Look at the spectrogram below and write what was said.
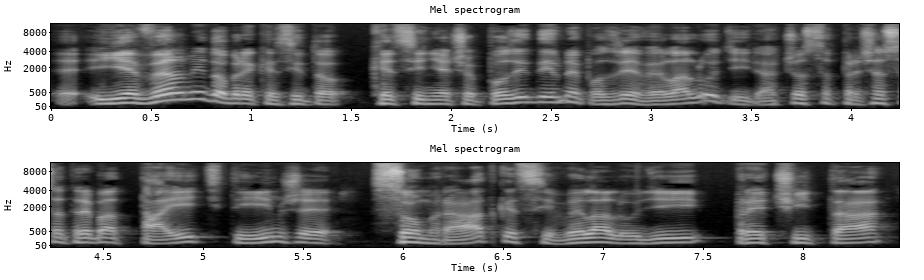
je veľmi dobre, keď si, to, keď si niečo pozitívne pozrie veľa ľudí. A čo sa, prečo sa treba tajiť tým, že som rád, keď si veľa ľudí prečíta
